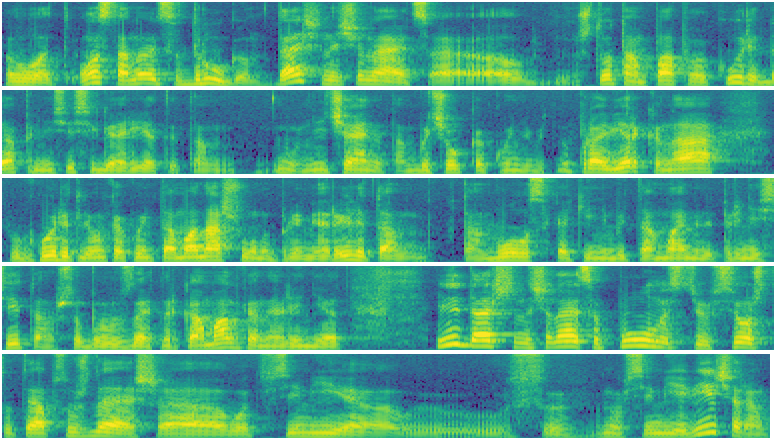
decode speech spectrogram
Вот. Он становится другом. Дальше начинается, э, что там папа курит, да, принеси сигареты, там, ну, нечаянно, там, бычок какой-нибудь. Ну, проверка на, курит ли он какой-нибудь там анашу, например, или там, там волосы какие-нибудь там мамины принеси, там, чтобы узнать, наркоманка она или нет. И дальше начинается полностью все, что ты обсуждаешь а, вот в семье, ну, в семье вечером,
